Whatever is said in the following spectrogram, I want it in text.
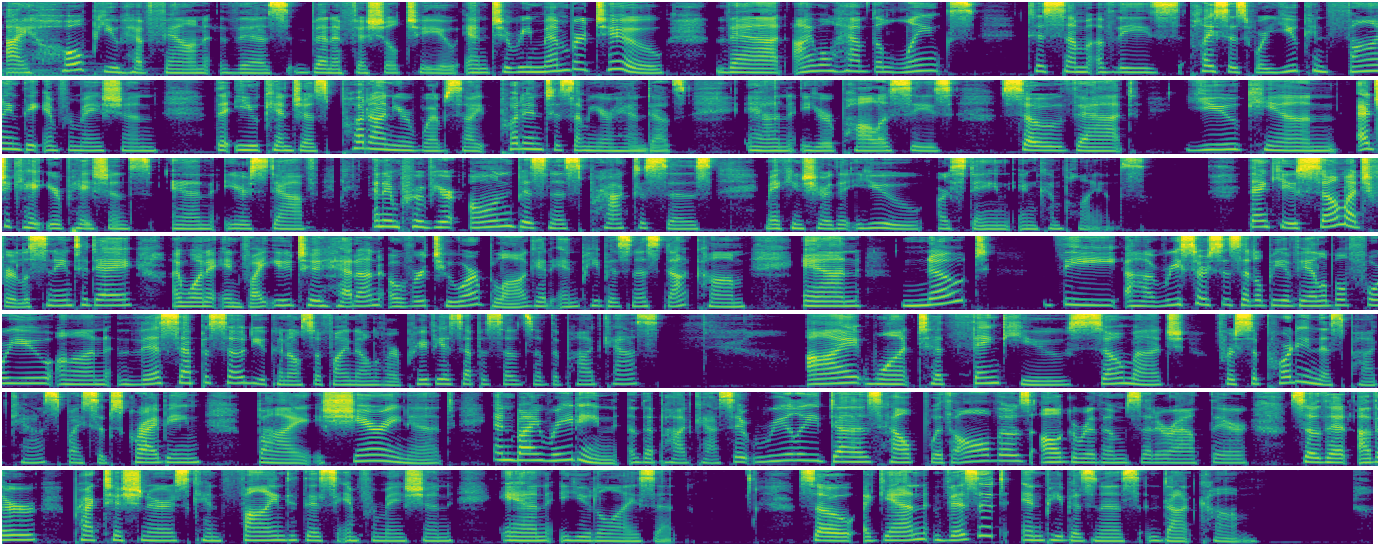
I hope you have found this beneficial to you. And to remember, too, that I will have the links to some of these places where you can find the information that you can just put on your website, put into some of your handouts and your policies so that you can educate your patients and your staff and improve your own business practices, making sure that you are staying in compliance. Thank you so much for listening today. I want to invite you to head on over to our blog at npbusiness.com and note the uh, resources that'll be available for you on this episode. You can also find all of our previous episodes of the podcast. I want to thank you so much for supporting this podcast by subscribing, by sharing it, and by rating the podcast. It really does help with all those algorithms that are out there so that other practitioners can find this information and utilize it. So, again, visit npbusiness.com.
